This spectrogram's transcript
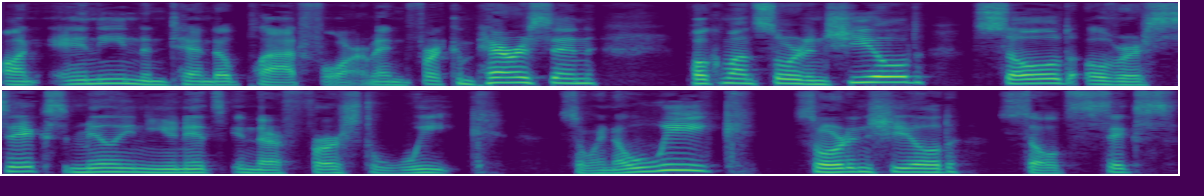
on any Nintendo platform. And for comparison, Pokemon Sword and Shield sold over 6 million units in their first week. So in a week, Sword and Shield sold 6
